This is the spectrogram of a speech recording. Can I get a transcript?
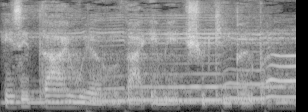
Is it thy will thy image should keep open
